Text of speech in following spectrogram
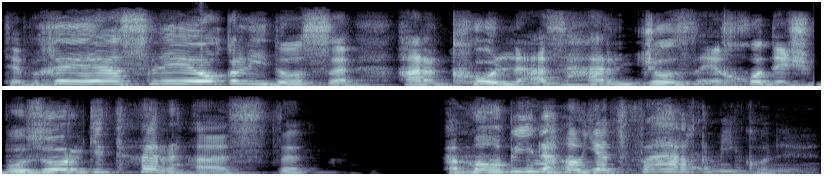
طبق اصل اقلیدوس هر کل از هر جزء خودش بزرگتر هست. اما بی نهایت فرق می‌کنه.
